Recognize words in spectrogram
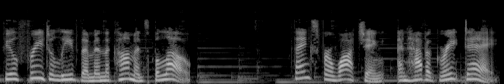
feel free to leave them in the comments below. Thanks for watching and have a great day.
